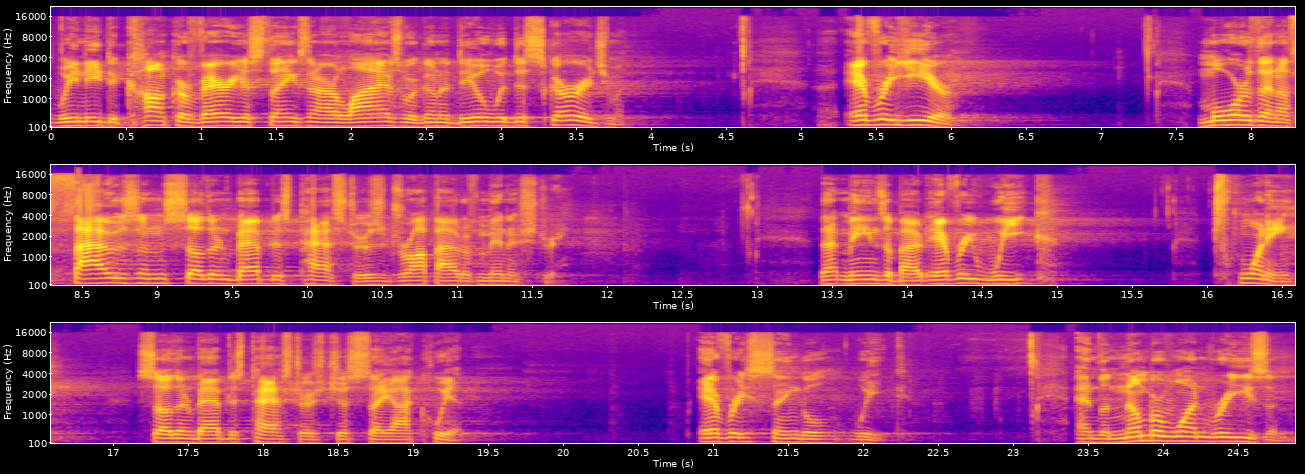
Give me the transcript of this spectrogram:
we need to conquer various things in our lives, we're going to deal with discouragement. Uh, every year, more than a thousand Southern Baptist pastors drop out of ministry. That means about every week, 20 Southern Baptist pastors just say, I quit. Every single week. And the number one reason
